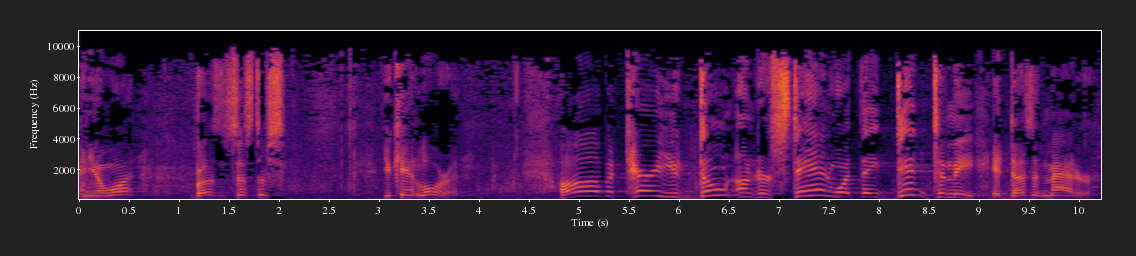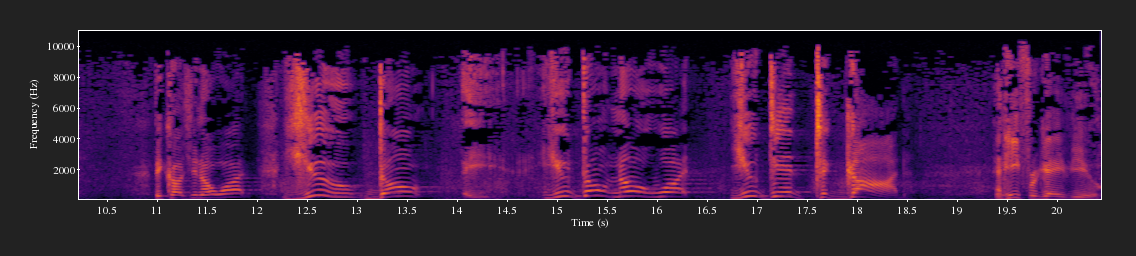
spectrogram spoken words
And you know what, brothers and sisters? You can't lower it. Oh, but Terry, you don't understand what they did to me. It doesn't matter. Because you know what? You don't you don't know what you did to God, and He forgave you.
